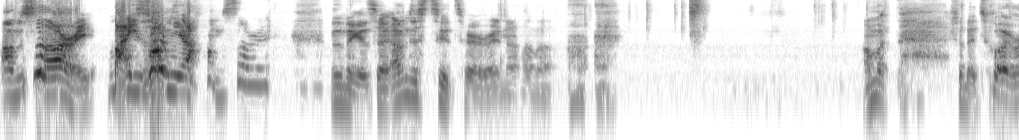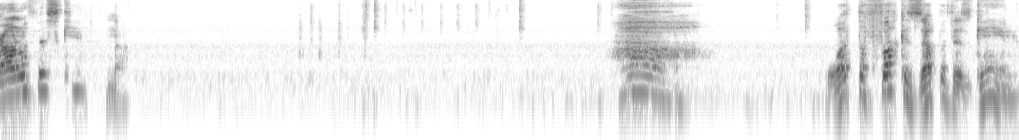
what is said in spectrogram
I'm sorry. Byzonia! I'm sorry. This nigga say I'm just too turd right now. Hold on. I'm a. Should I toy around with this kid? No. what the fuck is up with this game?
